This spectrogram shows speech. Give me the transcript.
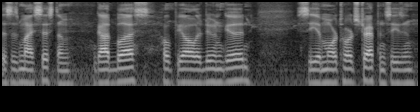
this is my system. God bless. Hope you all are doing good. See you more towards trapping season.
